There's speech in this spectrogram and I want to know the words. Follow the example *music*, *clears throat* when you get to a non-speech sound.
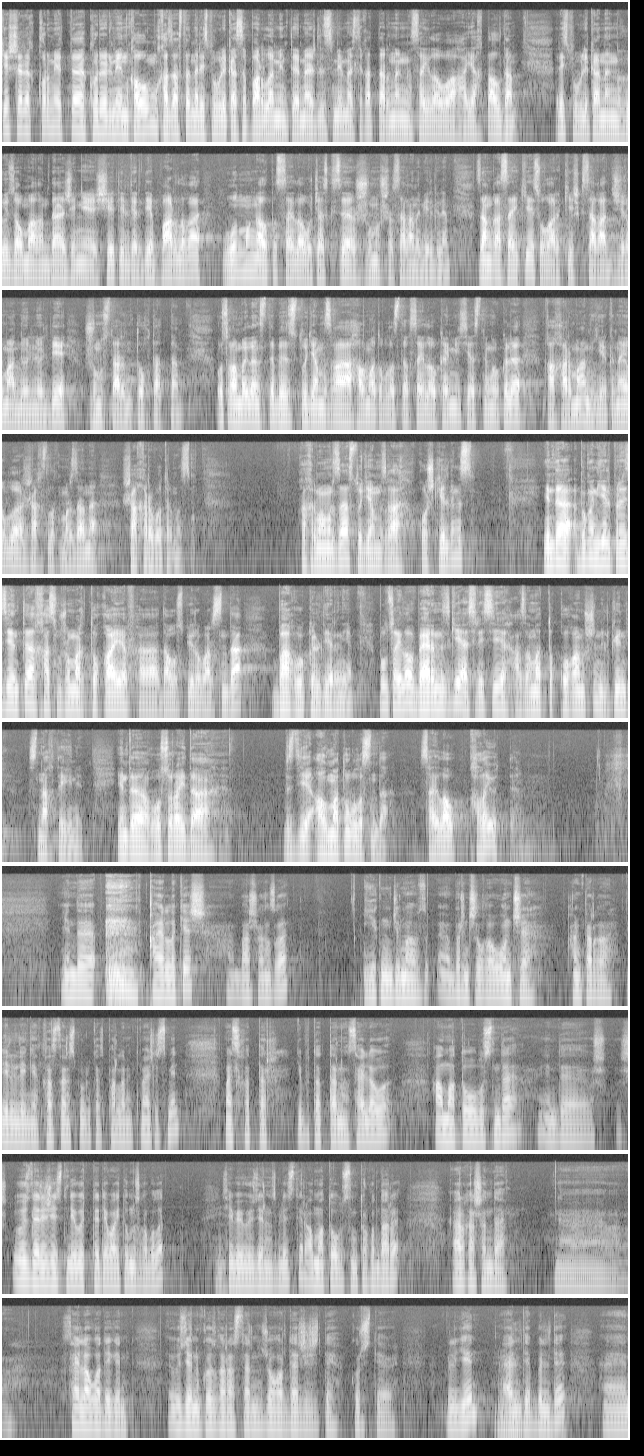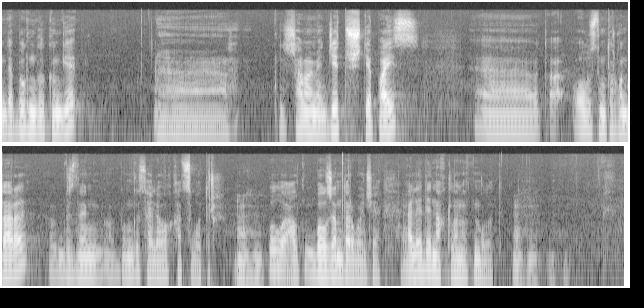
Кеш құрметті көрермен қауым Қазақстан Республикасы парламенті мәжілісі мен мәслихаттарының сайлауы аяқталды. Республиканың өз аумағында және шет елдерде барлығы 10 мың алпыс сайлау учаскесі жұмыс жасағаны белгілі. Заңға сәйкес олар кешкі сағат 20.00-де жұмыстарын тоқтатты. Осыған байланысты біз студиямызға Алматы облыстық сайлау комиссиясының өкілі Қахарман Еркінайұлы Жақсылық мырзаны шақырып отырмыз. Қахарман мырза, студиямызға қош келдіңіз. Енді бүгін ел президенті Қасым Жомарт Тоқаев дауыс беру барысында бақ өкілдеріне. Бұл сайлау бәрімізге әсіресе азаматтық қоғам үшін үлкен сынақ деген еді. Енді осы орайда бізде Алматы облысында сайлау қалай өтті? Енді *clears throat* қайырлы кеш баршаңызға 2021 жылғы 10 қаңтарға белгіленген Қазақстан Республикасы парламенті мәжілісі мен мәслихаттар депутаттарының сайлауы Алматы облысында енді өз дәрежесінде өтті деп айтуымызға болады. Себебі өздеріңіз білесіздер, Алматы облысының тұрғындары әрқашанда ә, сайлауға деген өздерінің көзқарастарын жоғары дәрежеде көрсете білген, әлі де білді. Енді бүгінгі күнге ә, шамамен 73 пайыз ә, облыстың тұрғындары біздің бүгінгі сайлауға қатысып отыр. Бұл болжамдар бойынша әлі де нақтыланатын болады.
